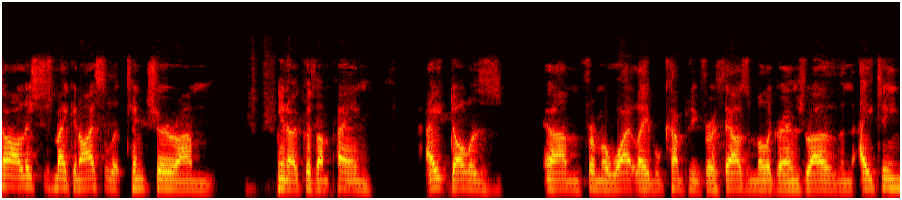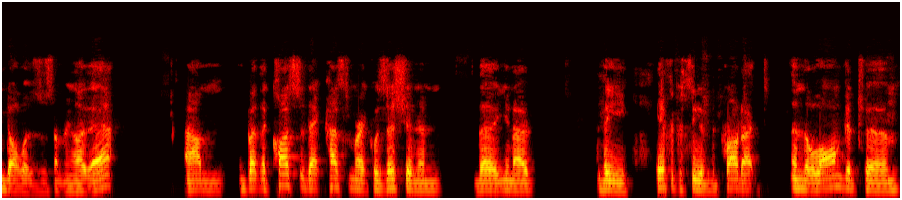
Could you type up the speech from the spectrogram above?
oh let's just make an isolate tincture um you know because i'm paying eight dollars um, from a white label company for a thousand milligrams rather than eighteen dollars or something like that. Um, but the cost of that customer acquisition and the you know the efficacy of the product in the longer term,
